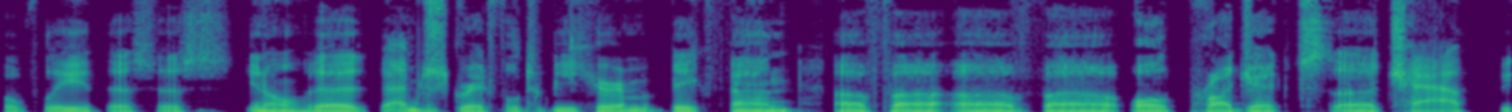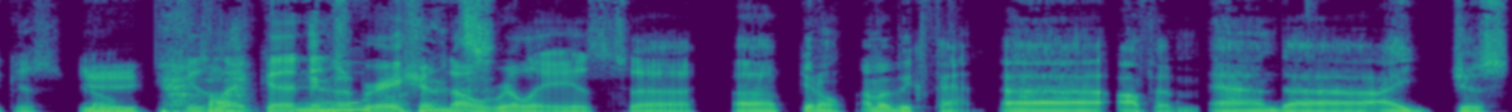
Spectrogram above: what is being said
hopefully this is you know, uh, I'm just grateful to be here. I'm a big fan of uh, of uh, all projects uh, Chad because you know he's like an inspiration. No, really, it's uh, uh, you know, I'm a big fan uh, of him, and uh, I just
